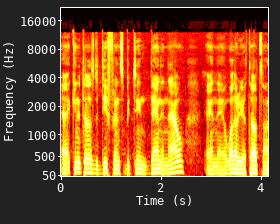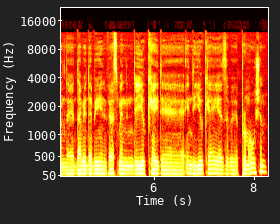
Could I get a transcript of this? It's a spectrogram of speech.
uh, can you tell us the difference between then and now? And uh, what are your thoughts on the WWE investment in the UK, the, in the UK as a promotion?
